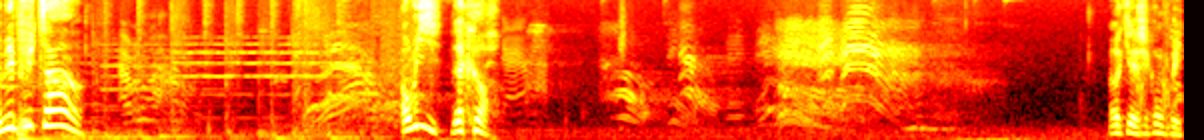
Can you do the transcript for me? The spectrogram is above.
Non mais putain Ah oui, d'accord. Ok, j'ai compris.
